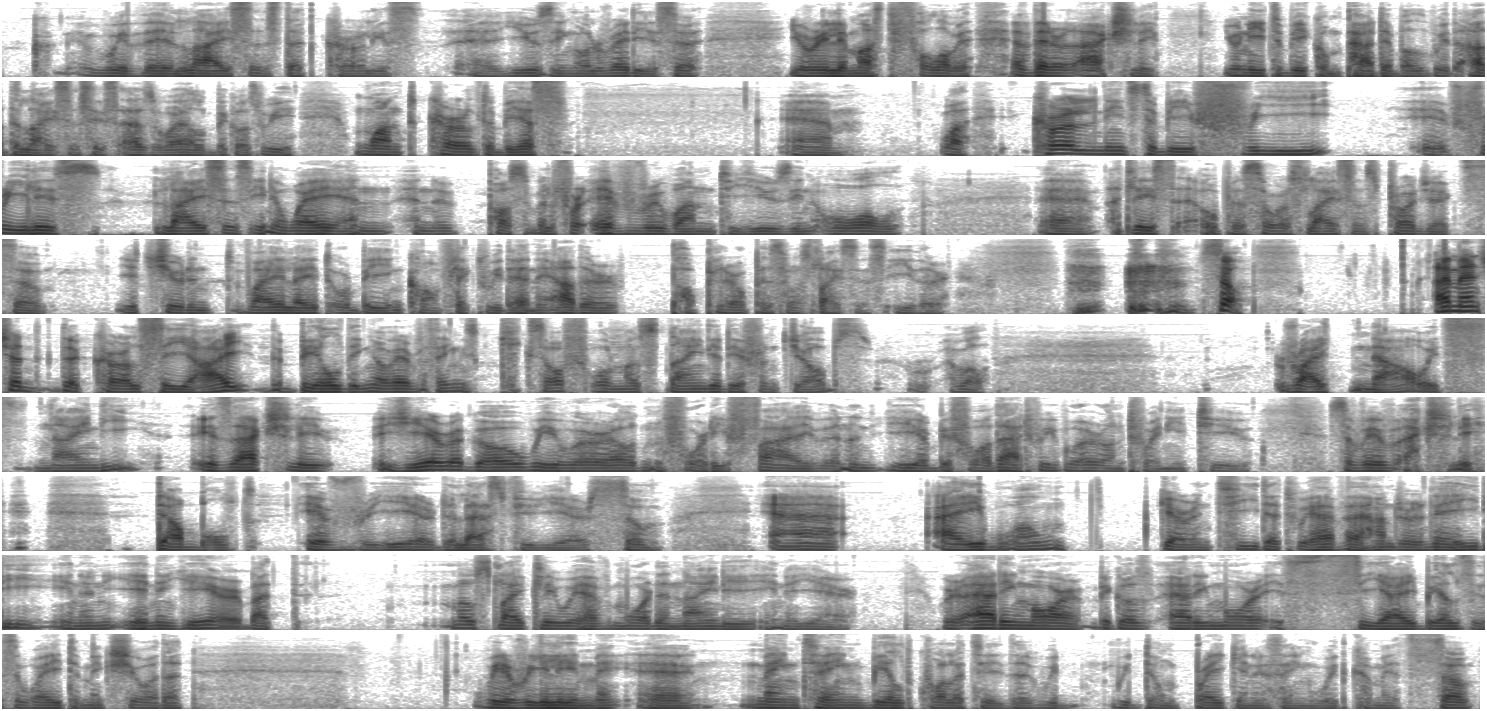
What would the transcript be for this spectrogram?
with the license that curl is uh, using already. So you really must follow it. And there are actually you need to be compatible with other licenses as well because we want curl to be as um, well curl needs to be free uh, freely licensed in a way and and possible for everyone to use in all uh, at least open source license projects. So it shouldn't violate or be in conflict with any other popular open source license either. so I mentioned the curl CI, the building of everything kicks off almost 90 different jobs. Well, right now it's 90. It's actually a year ago we were on 45 and a year before that we were on 22 so we've actually doubled every year the last few years so uh, I won't guarantee that we have 180 in an, in a year but most likely we have more than 90 in a year. We're adding more because adding more is CI builds is a way to make sure that we really ma uh, maintain build quality that we we don't break anything with commits. So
